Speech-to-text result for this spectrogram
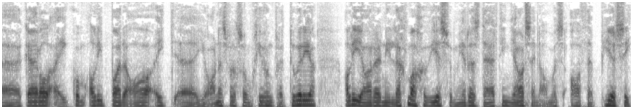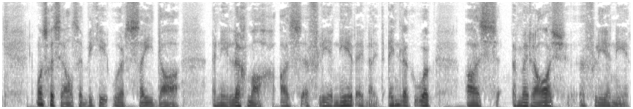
uh kerel. Hy kom al die pad daar uit uh Johannesburg se omgewing Pretoria. Al die jare in die lugmag gewees vir meer as 13 jaar. Sy naam is Arthur Piercy. Ons gesels 'n bietjie oor sy dae in die lugmag as 'n vlieënier en uiteindelik ook as 'n Mirage vlieënier.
